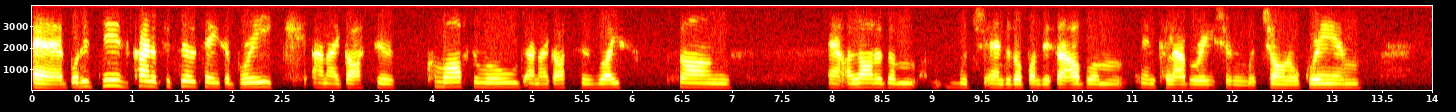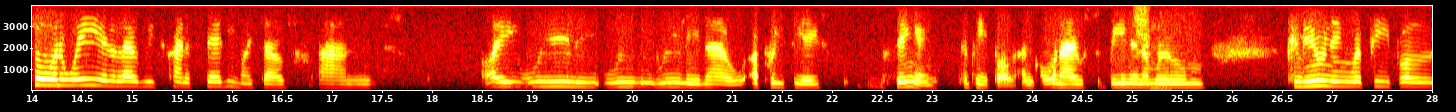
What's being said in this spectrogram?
Uh, but it did kind of facilitate a break, and I got to come off the road and I got to write songs. Uh, a lot of them, which ended up on this album in collaboration with Sean Óg Graham. So in a way, it allowed me to kind of steady myself, and I really, really, really now appreciate singing to people and going out, being in a room, communing with people,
